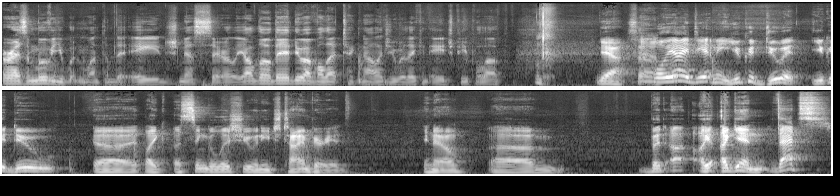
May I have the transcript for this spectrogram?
or as a movie, you wouldn't want them to age necessarily. Although they do have all that technology where they can age people up. Yeah. So- Well, the idea. I mean, you could do it. You could do uh, like a single issue in each time period. You know. Um, but uh, I- again, that's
